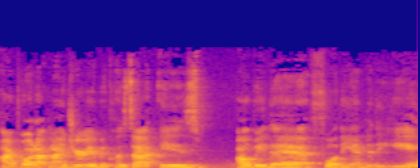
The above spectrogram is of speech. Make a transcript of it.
I brought up Nigeria because that is, I'll be there for the end of the year.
